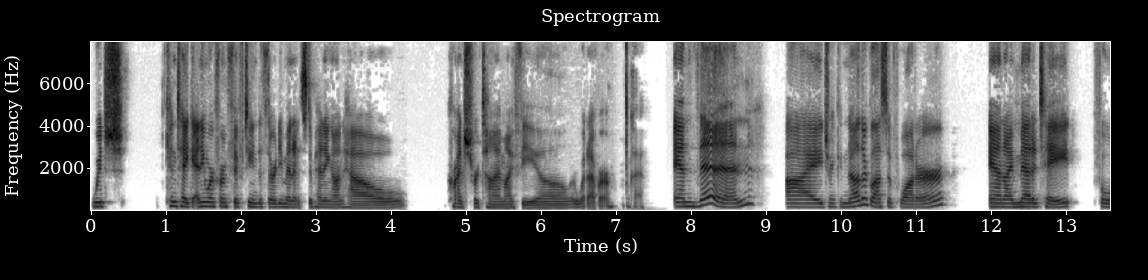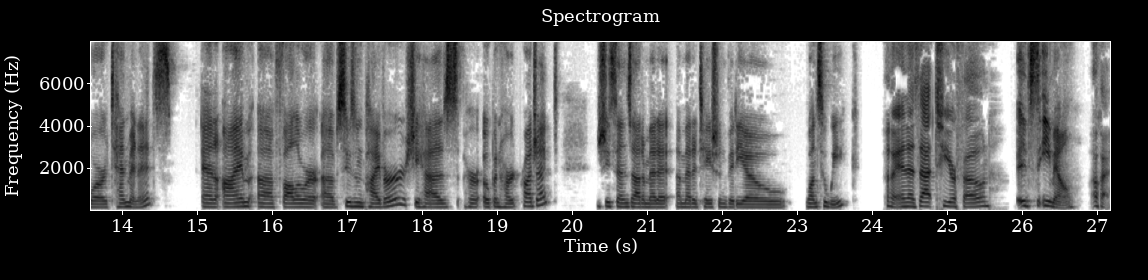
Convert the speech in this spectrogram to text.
which can take anywhere from 15 to 30 minutes, depending on how crunched for time I feel or whatever. Okay. And then I drink another glass of water and I meditate for 10 minutes. And I'm a follower of Susan Piver. She has her Open Heart Project. She sends out a, med- a meditation video once a week. Okay. And is that to your phone? It's email. Okay.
